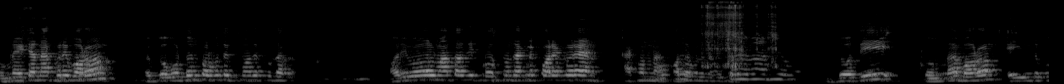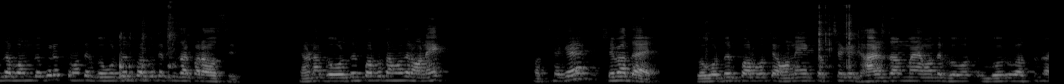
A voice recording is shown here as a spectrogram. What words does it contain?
তোমরা এটা না করে বরং গোবর্ধন পর্বতে তোমাদের পূজা হরিবল মাতাজি, প্রশ্ন থাকলে পরে করেন। এখন না, কথা বলে যদি তোমরা বরং এই ইন্দ্র পূজা বন্ধ করে তোমাদের গোবর্ধন পর্বতের পূজা করা উচিত। কেননা গোবর্ধন পর্বত আমাদের অনেক হচ্ছে গিয়ে সেবা দেয়। গোবর্ধন পর্বতে অনেক হচ্ছে গিয়ে ঘাস জন্মায়, আমাদের গরু বাছুরা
